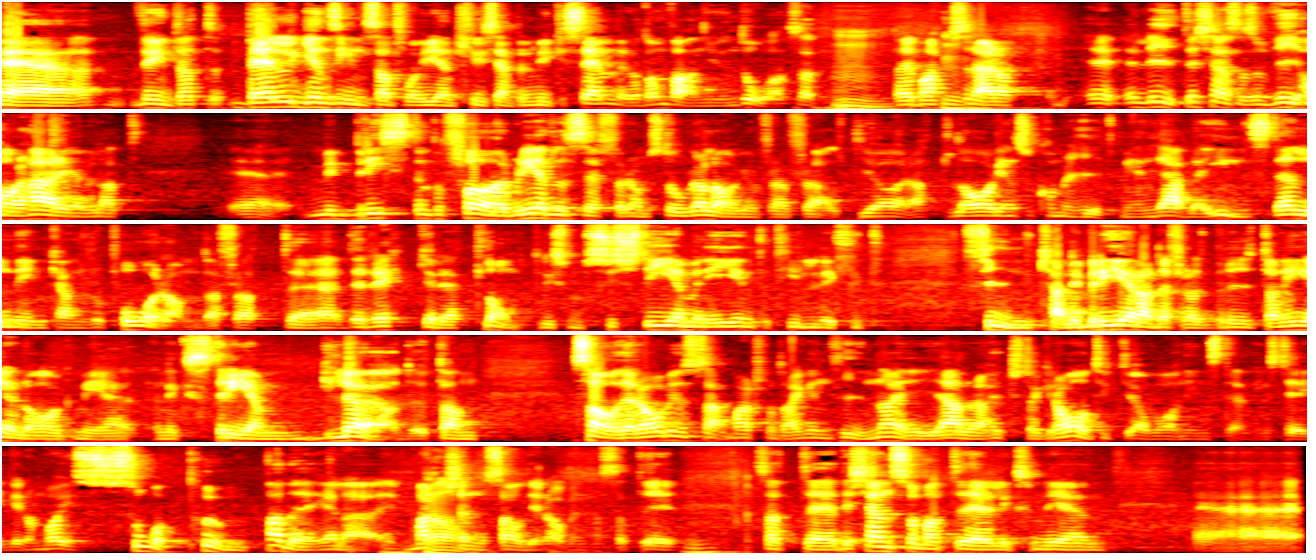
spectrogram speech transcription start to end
eh, det är inte att Belgiens insats var ju egentligen till exempel mycket sämre och de vann ju ändå. Så att, det har varit sådär att eh, en liten känsla som vi har här är väl att med bristen på förberedelse för de stora lagen framförallt gör att lagen som kommer hit med en jävla inställning kan rå på dem. Därför att eh, det räcker rätt långt. Liksom, systemen är inte tillräckligt finkalibrerade för att bryta ner lag med en extrem glöd. Utan Saudiarabiens match mot Argentina i allra högsta grad tyckte jag var en inställningsseger. De var ju så pumpade hela matchen, Ja. Saudiarabien. Så, att det, så att eh, det känns som att det, liksom, det är en, eh,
